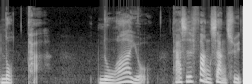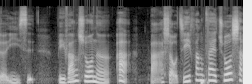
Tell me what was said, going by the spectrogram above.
nota，no yo，它是放上去的意思。比方说呢，啊。把手机放在桌上，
